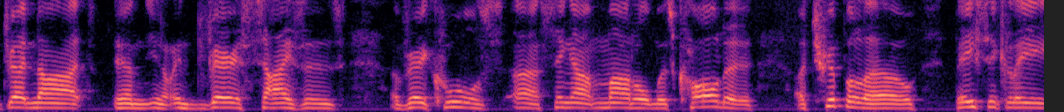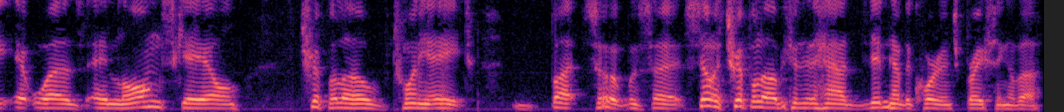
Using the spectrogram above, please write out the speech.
dreadnought and you know in various sizes. A very cool uh, sing out model was called a, a triple o. Basically it was a long scale triple o 28 but so it was a, still a triple o because it had didn't have the quarter inch bracing of a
